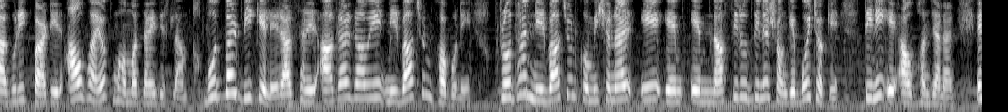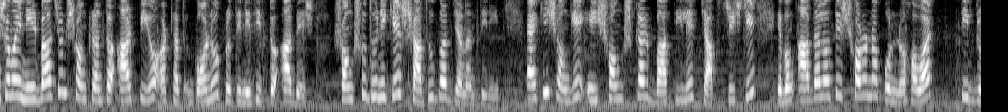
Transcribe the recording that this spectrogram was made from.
নাগরিক পার্টির আহ্বায়ক মোহাম্মদ নাহিদ ইসলাম। বুধবার বিকেলে রাজধানীর আগারগাঁওয়ে নির্বাচন ভবনে প্রধান নির্বাচন commissioner A M M Nasir উদ্দিনের সঙ্গে বৈঠকে তিনি এ আহ্বান জানান। এ সময় নির্বাচন সংক্রান্ত আরপিও অর্থাৎ গণপ্রতিনিধিত্ব আদেশ সংশোধনীকে সাধুবাদ জানান তিনি। একই সঙ্গে এই সংস্কার বাতিলে চাপ সৃষ্টি এবং আদালতের শরণাপন্ন হওয়ার তীব্র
